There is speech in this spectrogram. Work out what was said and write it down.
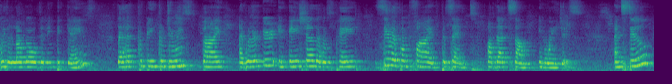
with the logo of the Olympic Games that had been produced by a worker in Asia that was paid 0.5% of that sum in wages. And still,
